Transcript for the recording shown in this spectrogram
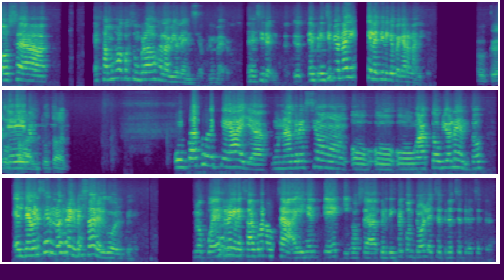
O sea, estamos acostumbrados a la violencia primero. Es decir, en principio nadie le tiene que pegar a nadie. Okay. Total, total en caso de que haya una agresión o, un acto violento, el deber ser no es regresar el golpe. Lo puedes regresar, bueno, o sea, hay gente X, o sea, perdiste el control, etcétera, etcétera, etcétera.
